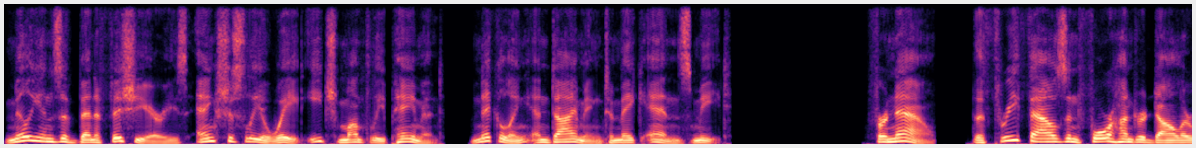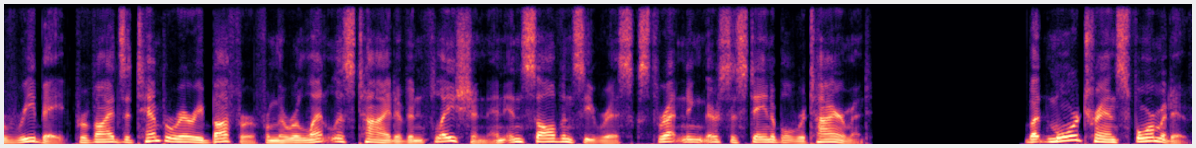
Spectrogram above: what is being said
millions of beneficiaries anxiously await each monthly payment, nickeling and diming to make ends meet. For now, the $3,400 rebate provides a temporary buffer from the relentless tide of inflation and insolvency risks threatening their sustainable retirement. But more transformative,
